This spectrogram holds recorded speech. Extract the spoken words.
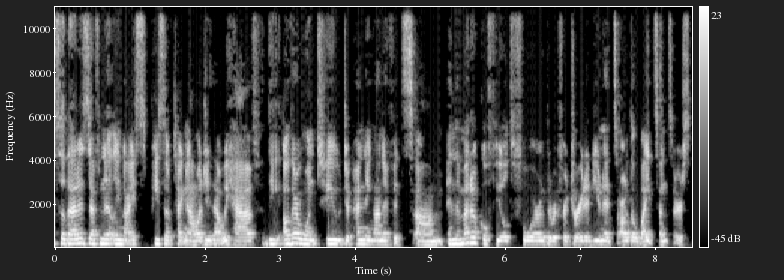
so that is definitely a nice piece of technology that we have. The other one too, depending on if it's um, in the medical field for the refrigerated units, are the light sensors.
